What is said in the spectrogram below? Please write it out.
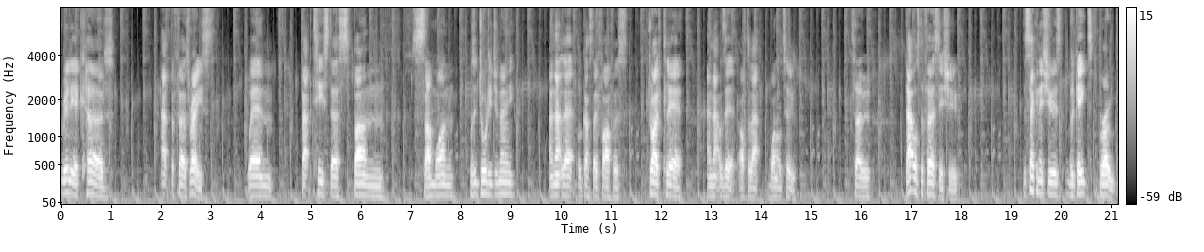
really occurred at the first race when Baptista spun someone was it Jordi Gené? And that let Augusto Farfus drive clear, and that was it after lap one or two. So that was the first issue. The second issue is the gates broke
